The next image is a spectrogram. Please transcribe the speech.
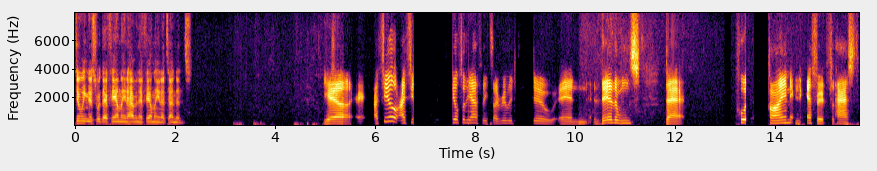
doing this with their family and having their family in attendance. Yeah, I feel I feel feel for the athletes. I really do, and they're the ones that put time and effort for the past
